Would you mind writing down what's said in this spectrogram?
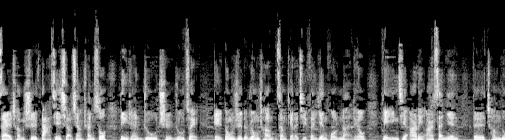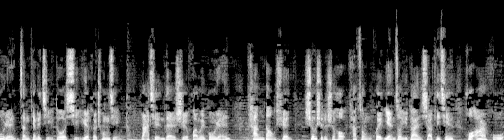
在城市大街小巷穿梭，令人如痴如醉，给冬日的蓉城增添了几分烟火暖流，给迎接二零二三年的成都人增添了几多喜悦和憧憬。拉琴的是环卫工人汤道轩，休息的时候他总会演奏一段小提琴或二胡。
